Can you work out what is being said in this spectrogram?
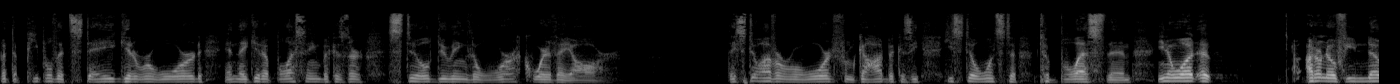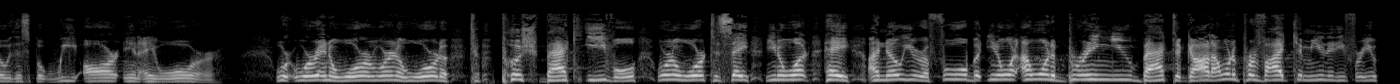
But the people that stay get a reward and they get a blessing because they're still doing the work where they are. They still have a reward from God because He, he still wants to, to bless them. You know what? Uh, I don't know if you know this, but we are in a war. We're, we're in a war and we're in a war to, to push back evil. We're in a war to say, you know what? Hey, I know you're a fool, but you know what? I want to bring you back to God. I want to provide community for you.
